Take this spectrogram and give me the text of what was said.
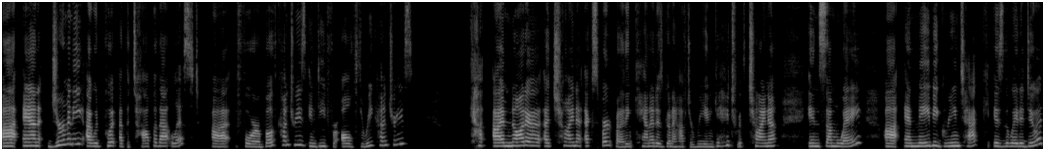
Uh, and Germany, I would put at the top of that list uh, for both countries, indeed for all three countries. I'm not a, a China expert, but I think Canada is going to have to re-engage with China in some way. Uh, and maybe green tech is the way to do it.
